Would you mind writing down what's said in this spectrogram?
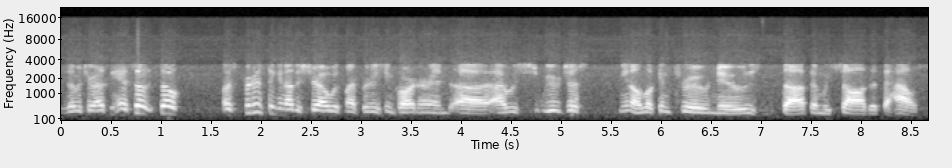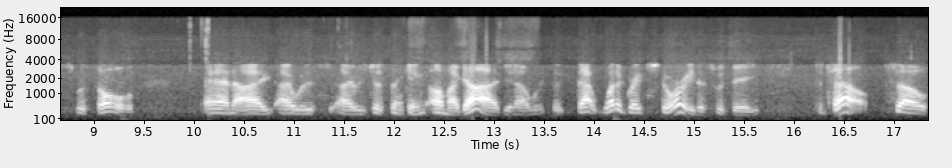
Is that what you're asking? And so, so I was producing another show with my producing partner, and uh, I was we were just you know looking through news and stuff, and we saw that the house was sold, and I I was I was just thinking, oh my God, you know that what a great story this would be to tell. So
